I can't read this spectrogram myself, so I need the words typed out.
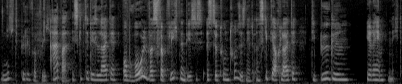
Nicht Bügelverpflichtung. Aber es gibt ja diese Leute, obwohl was verpflichtend ist, es zu tun, tun sie es nicht. Und es gibt ja auch Leute, die bügeln ihre Hemden nicht.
